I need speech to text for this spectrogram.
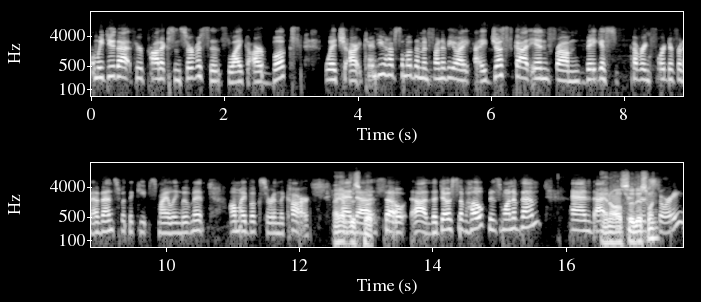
and we do that through products and services like our books, which are, Ken, do you have some of them in front of you? I, I just got in from Vegas covering four different events with the Keep Smiling movement. All my books are in the car. I have and this book. Uh, so uh, The Dose of Hope is one of them. And that and also this one story.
